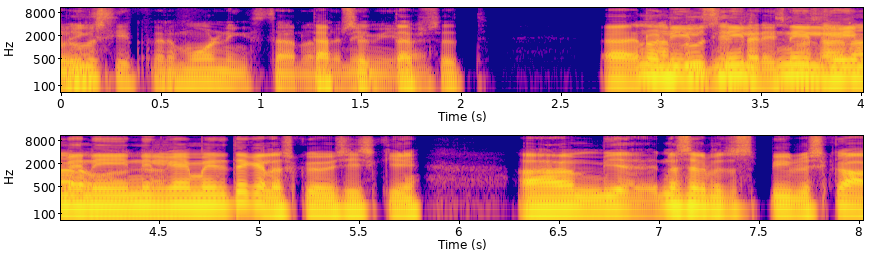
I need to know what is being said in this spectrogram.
Lucifer Morningstar on ta nimi. täpselt, täpselt. no Neil, Neil, Neil Gaimani, Neil Gaimani tegelaskuju siiski. No selles mõttes piiblis ka,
